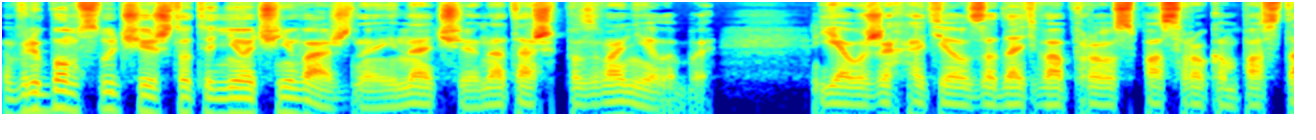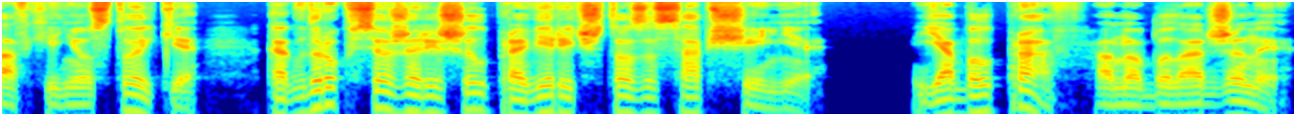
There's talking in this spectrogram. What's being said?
В любом случае, что-то не очень важное, иначе Наташа позвонила бы. Я уже хотел задать вопрос по срокам поставки и неустойки, как вдруг все же решил проверить, что за сообщение. Я был прав, оно было от жены.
